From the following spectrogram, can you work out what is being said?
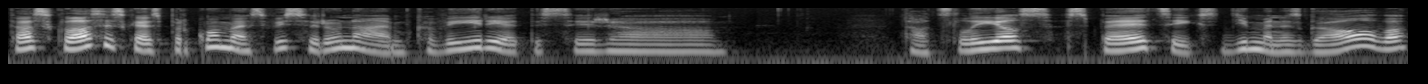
Tas klasiskais, par ko mēs visi runājam, ka vīrietis ir uh, tāds liels, spēcīgs ģimenes galva,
